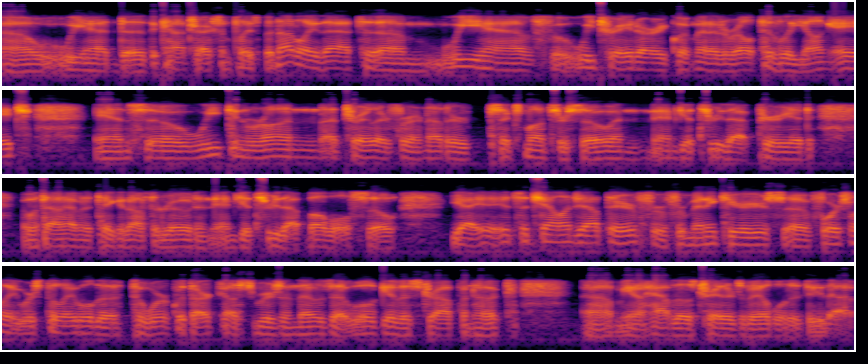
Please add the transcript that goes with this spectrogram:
uh, we had uh, the contracts in place. But not only that, um, we have we trade our equipment at a relatively young age, and so we can run a trailer for another six months or so and, and get through that period without having to take it off the road and, and get through that bubble. So, yeah, it's a challenge out there for, for many carriers. Uh, fortunately, we're still able to, to work with our customers and those that will give us drop and hook, um, you know, have those trailers available to do that.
